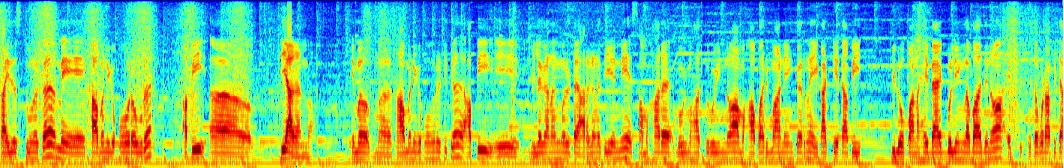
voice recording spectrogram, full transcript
සයිදස් තුනක මේ කාබනික පොහොර උර අපි තියාගන්නවා. එම කාමනික පොහොර ටික අපි ඒ මිල ගණන්වලට අරගෙන තියන්නේ සමහර ගොවි මහතුරු ඉන්නවා මහාපරිමාණයෙන් කරන එකට්ටියට අපි කිලෝ පනහ බෑග්ගොලින් ලබා දෙනවා එතකොට අපිට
